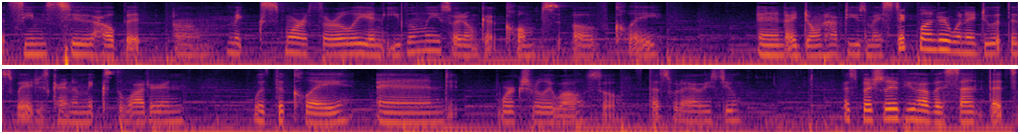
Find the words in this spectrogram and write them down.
It seems to help it um, mix more thoroughly and evenly so I don't get clumps of clay. And I don't have to use my stick blender when I do it this way. I just kind of mix the water in with the clay and it works really well. So that's what I always do. Especially if you have a scent that's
